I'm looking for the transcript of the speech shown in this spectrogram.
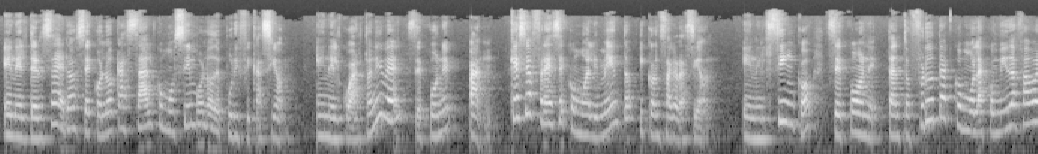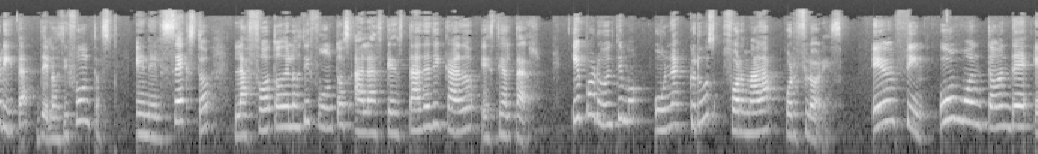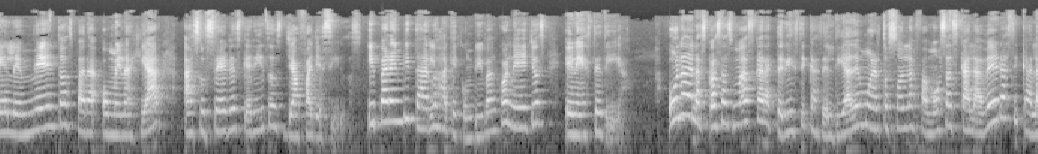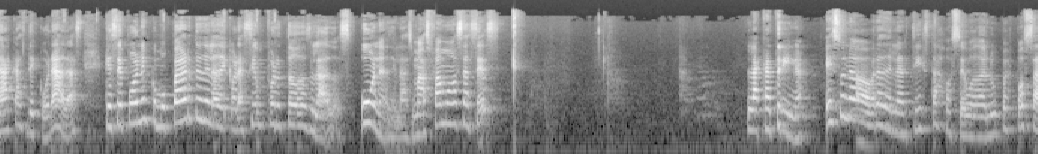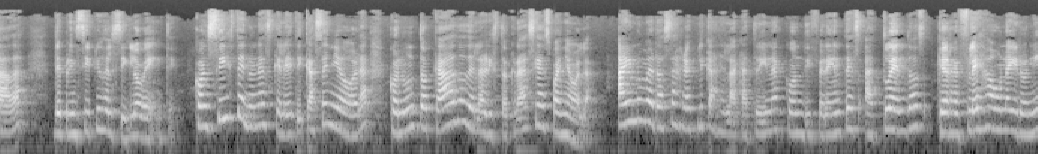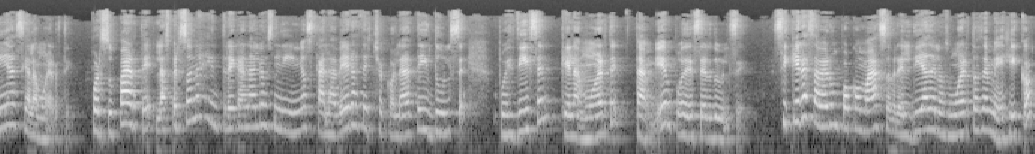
En el tercero se coloca sal como símbolo de purificación. En el cuarto nivel se pone pan, que se ofrece como alimento y consagración. En el 5 se pone tanto fruta como la comida favorita de los difuntos en el sexto la foto de los difuntos a las que está dedicado este altar. Y por último, una cruz formada por flores. En fin, un montón de elementos para homenajear a sus seres queridos ya fallecidos y para invitarlos a que convivan con ellos en este día. Una de las cosas más características del Día de Muertos son las famosas calaveras y calacas decoradas que se ponen como parte de la decoración por todos lados. Una de las más famosas es La Catrina. Es una obra del artista José Guadalupe Esposada de principios del siglo XX. Consiste en una esquelética señora con un tocado de la aristocracia española Hay numerosas réplicas de la Catrina con diferentes atuendos que refleja una ironía hacia la muerte. Por su parte, las personas entregan a los niños calaveras de chocolate y dulce, pues dicen que la muerte también puede ser dulce. Si quieres saber un poco más sobre el Día de los Muertos de México,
